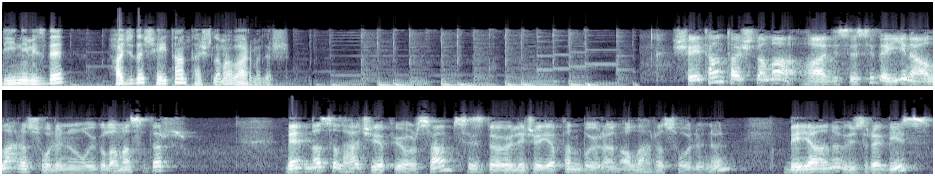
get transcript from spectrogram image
dinimizde hacda şeytan taşlama var mıdır? Şeytan taşlama hadisesi de yine Allah Resulü'nün uygulamasıdır. Ben nasıl hac yapıyorsam siz de öylece yapın buyuran Allah Resulü'nün beyanı üzere biz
